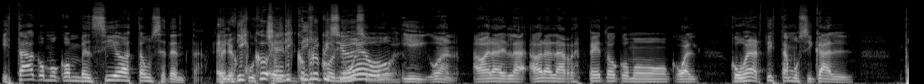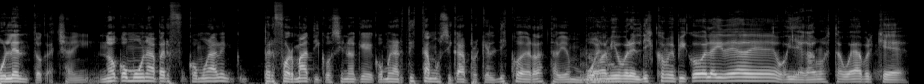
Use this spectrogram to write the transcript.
Y estaba como convencido hasta un 70. Pero el disco, el disco, nuevo y bueno, ahora la, ahora la respeto como, como un artista musical pulento, ¿cachai? No como una como alguien performático, sino que como un artista musical, porque el disco de verdad está bien bueno. a mí por el disco me picó la idea de, oye, hagamos esta weá porque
